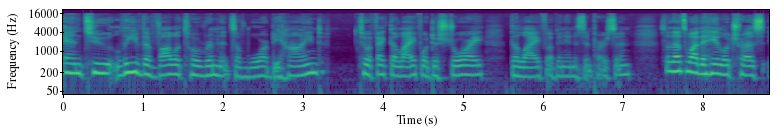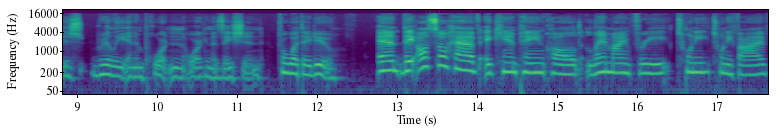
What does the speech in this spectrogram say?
and to leave the volatile remnants of war behind to affect the life or destroy the life of an innocent person. So that's why the Halo Trust is really an important organization for what they do. And they also have a campaign called Landmine Free 2025.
